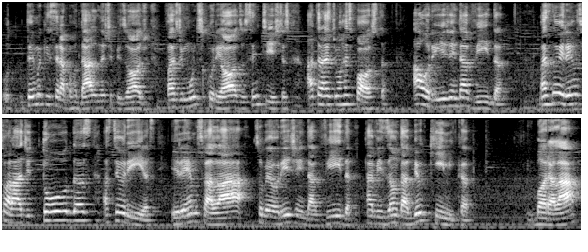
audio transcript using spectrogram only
O tema que será abordado neste episódio faz de muitos curiosos cientistas atrás de uma resposta: a origem da vida. Mas não iremos falar de todas as teorias, iremos falar sobre a origem da vida na visão da bioquímica. Bora lá?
